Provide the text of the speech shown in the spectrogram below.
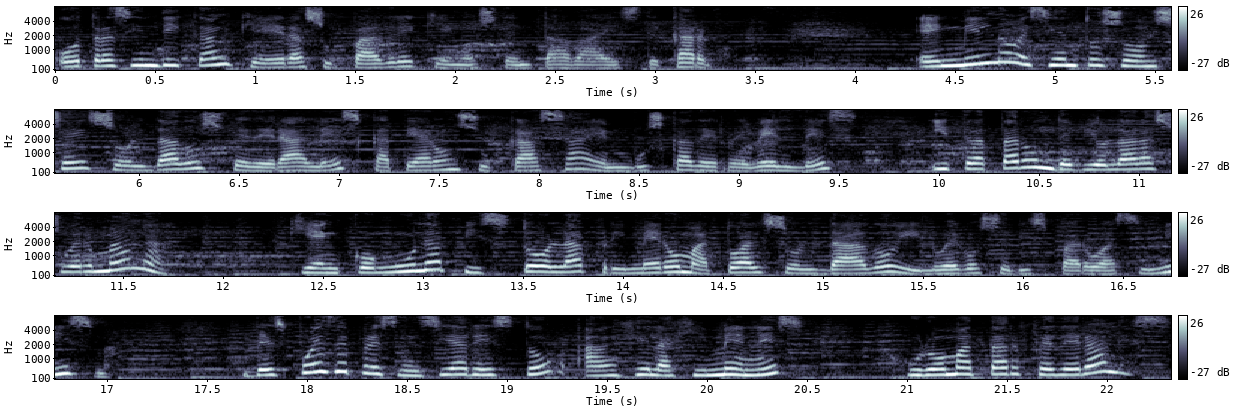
otras indican que era su padre quien ostentaba este cargo. En 1911, soldados federales catearon su casa en busca de rebeldes y trataron de violar a su hermana, quien con una pistola primero mató al soldado y luego se disparó a sí misma. Después de presenciar esto, Ángela Jiménez juró matar federales.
